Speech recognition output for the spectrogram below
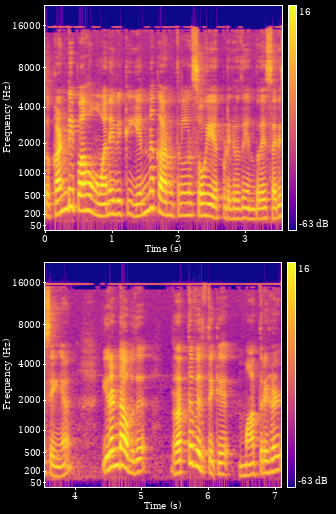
ஸோ கண்டிப்பாக உங்கள் மனைவிக்கு என்ன காரணத்தினால சோகை ஏற்படுகிறது என்பதை சரி செய்யுங்க. இரண்டாவது இரத்த விருத்திக்கு மாத்திரைகள்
